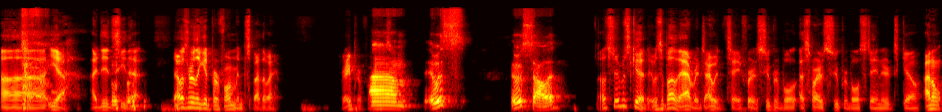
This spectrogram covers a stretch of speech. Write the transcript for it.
Uh, yeah, I did see that. That was a really good performance, by the way. Great performance. Um, it was it was solid. It was, it was good. It was above average, I would say, for a Super Bowl as far as Super Bowl standards go. I don't.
